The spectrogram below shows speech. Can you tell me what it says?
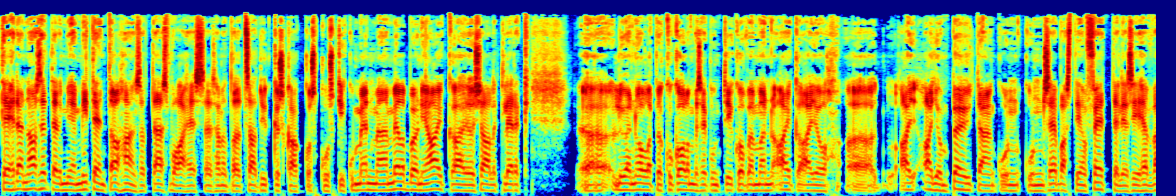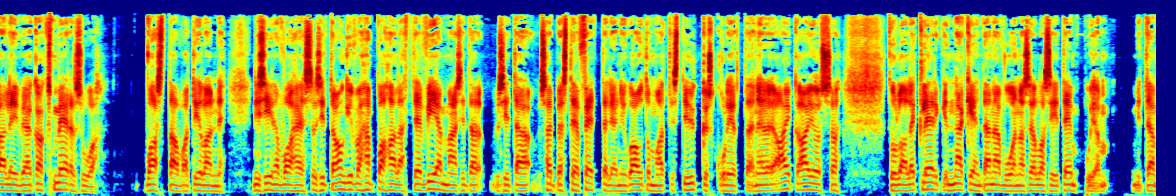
tehdään asetelmia miten tahansa tässä vaiheessa ja sanotaan, että sä oot ykkös-kakkoskuski. Kun mennään Melbournein aikaa, jo Charles Leclerc lyö 0,3 sekuntia kovemman aikaa jo ajon pöytään kuin, kuin Sebastian Vettel ja siihen väliin vielä kaksi Mersua vastaava tilanne, niin siinä vaiheessa sitä onkin vähän paha lähteä viemään sitä, sitä Sebastian Vetteliä niin automaattisesti ykköskuljettajana. Eli aika ajoissa tullaan Leclerkin näkeen tänä vuonna sellaisia temppuja, mitä,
